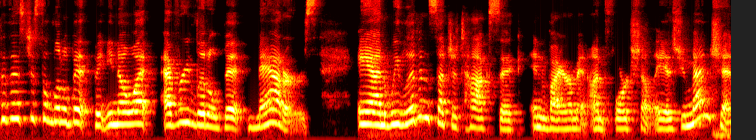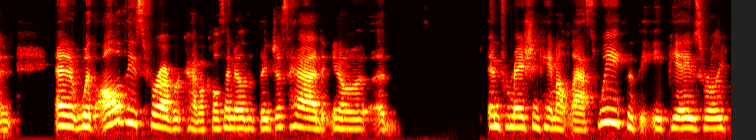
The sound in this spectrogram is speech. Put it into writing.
but that's just a little bit. But you know what? Every little bit matters. And we live in such a toxic environment, unfortunately, as you mentioned. And with all of these forever chemicals, I know that they just had, you know, a information came out last week that the EPA is really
